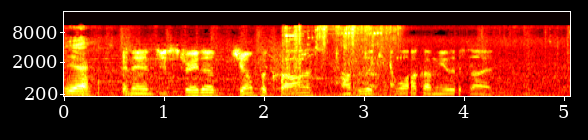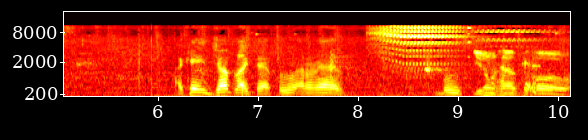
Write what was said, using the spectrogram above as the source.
Yeah. and then just straight up jump across onto the catwalk on the other side. I can't jump like that, fool. I don't have boots. You don't have oh.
